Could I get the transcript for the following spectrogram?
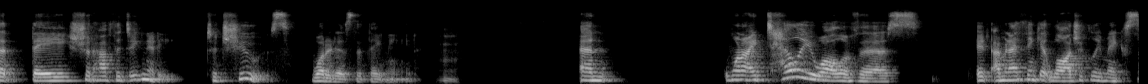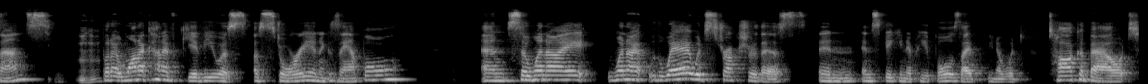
that they should have the dignity to choose what it is that they need. Mm. And when I tell you all of this, it, I mean, I think it logically makes sense, Mhm. but I want to kind of give you a, a story, an example. And so when I, when I, the way I would structure this in, in speaking to people is I, you know, would talk about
